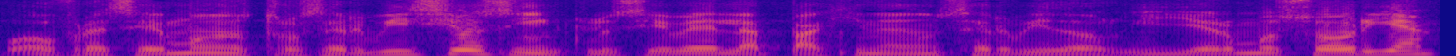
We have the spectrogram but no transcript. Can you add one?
ofrecemos nuestros servicios, inclusive de la página de un servidor, Guillermo Soria,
